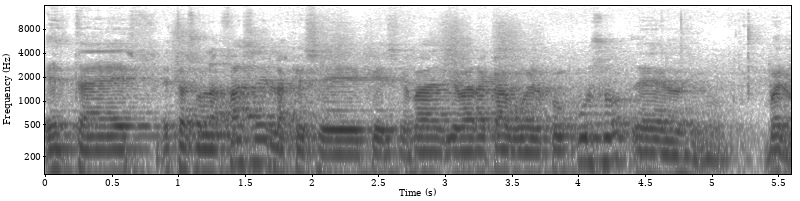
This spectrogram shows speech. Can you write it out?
Esta es, estas son las fases en las que se, que se, va a llevar a cabo el concurso. bueno,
